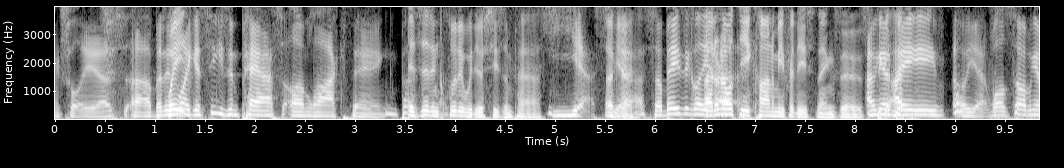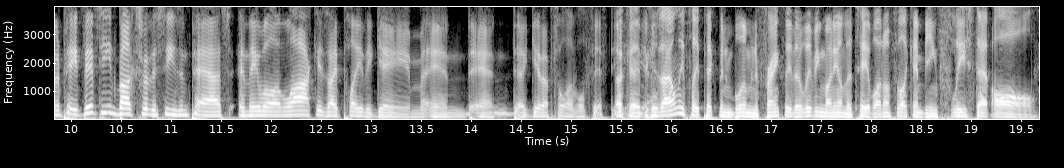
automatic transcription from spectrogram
actually, yes. Uh, but it's Wait. like a season pass unlock thing. But Is it included with your season pass? Yes. Okay. Yeah. So basically, I don't know uh, what the economy for these things is. I'm gonna Because I- pay. oh yeah. Well, so I'm gonna pay 15 bucks for the season pass, and they will unlock as I play the game and and uh, get up to level 50. Okay, Yeah. because I only play Pikmin Bloom, and frankly, they're leaving money on the table. I don't feel like I'm being fleeced at all.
